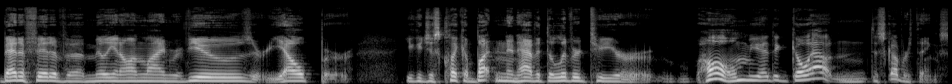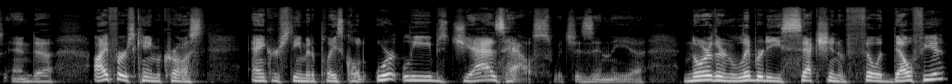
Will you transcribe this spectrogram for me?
benefit of a million online reviews or Yelp or you could just click a button and have it delivered to your home. You had to go out and discover things. And uh, I first came across Anchor Steam at a place called Ortlieb's Jazz House, which is in the uh, Northern Liberty section of Philadelphia.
